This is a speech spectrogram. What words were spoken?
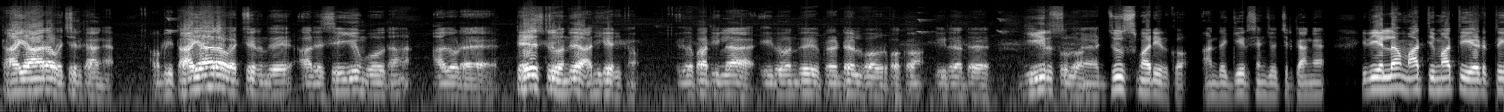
தயாராக வச்சுருக்காங்க. அப்படி தயாராக வச்சுருந்து அதை செய்யும்போது தான் அதோட டேஸ்ட்டு வந்து அதிகரிக்கும். இதை பார்த்தீங்களா இது வந்து பிரெட் அல்வா ஒரு பக்கம். இது அந்த கீர் சொல்லுவாங்க. ஜூஸ் மாதிரி இருக்கும். அந்த கீர் செஞ்சு வச்சுருக்காங்க. இது எல்லாம் மாற்றி மாற்றி எடுத்து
